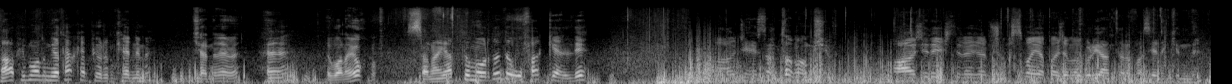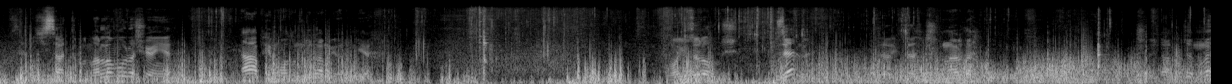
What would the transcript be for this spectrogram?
Ne yapayım oğlum yatak yapıyorum kendime. Kendine mi? He. E bana yok mu? Sana yaptım orada da ufak geldi. Ağacı hesaplamamışım. Ağacı değiştireceğim. Şu kısma yapacağım öbür yan tarafa seninkinde. Sen iki saattir bunlarla mı uğraşıyorsun ya? Ne yapayım oğlum duramıyorum ya. Ama güzel olmuş. Güzel mi? Güzel güzel. Şunları da şöyle attım mı?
